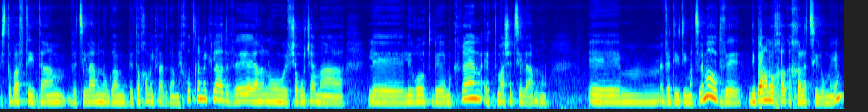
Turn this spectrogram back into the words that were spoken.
הסתובבתי איתם וצילמנו גם בתוך המקלט, גם מחוץ למקלט, והיה לנו אפשרות שם לראות במקרן את מה שצילמנו. אה, הבאתי איתי מצלמות ודיברנו אחר כך על הצילומים,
